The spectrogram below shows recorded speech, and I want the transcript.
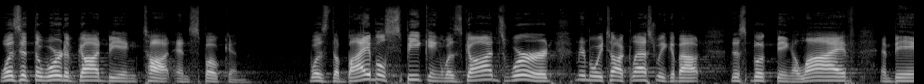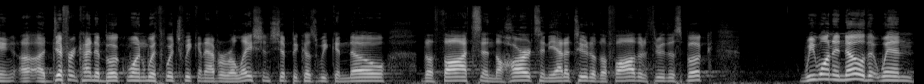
was it the Word of God being taught and spoken? Was the Bible speaking? Was God's Word? Remember, we talked last week about this book being alive and being a, a, different kind of book, one with which we can have a relationship because we can know the thoughts and the hearts and the attitude of the Father through this book. We want to know that when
